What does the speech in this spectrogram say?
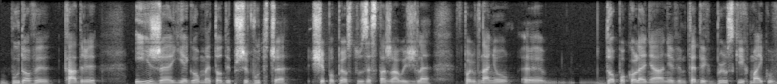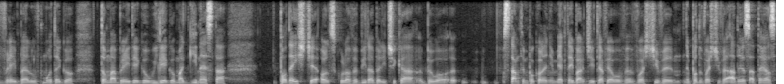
budowy kadry i że jego metody przywódcze się po prostu zestarzały źle. W porównaniu e, do pokolenia, nie wiem, Tedych Bruskich, Mike'ów Vrabelów, młodego Toma Brady'ego, Williego McGuinnesta, podejście oldschoolowe Billa Belicika było e, z tamtym pokoleniem jak najbardziej trafiało we właściwy, pod właściwy adres, a teraz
